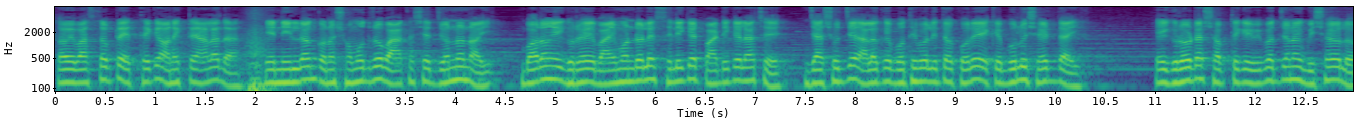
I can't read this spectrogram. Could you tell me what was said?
তবে বাস্তবটা এর থেকে অনেকটাই আলাদা। এর নীল রং কোনো সমুদ্র বা আকাশের জন্য নয়, বরং এই গ্রহে বায়ুমণ্ডলে সিলিকেট পার্টিকেল আছে, যা সূর্যের আলোকে প্রতিফলিত করে একে ব্লু শেড দেয়। এই গ্রহটার সবথেকে বিপজ্জনক বিষয় হলো,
